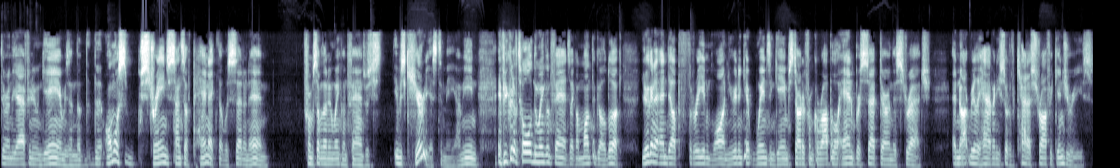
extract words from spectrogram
during the afternoon games, and the the almost strange sense of panic that was setting in from some of the New England fans was just it was curious to me. I mean, if you could have told New England fans like a month ago, look, you're going to end up three and one. You're going to get wins in games started from Garoppolo and Brissett during this stretch and not really have any sort of catastrophic injuries.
